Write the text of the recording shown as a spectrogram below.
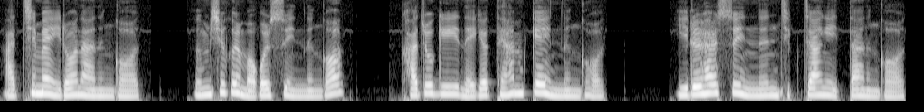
아침에 일어나는 것, 음식을 먹을 수 있는 것, 가족이 내 곁에 함께 있는 것, 일을 할 수 있는 직장이 있다는 것,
